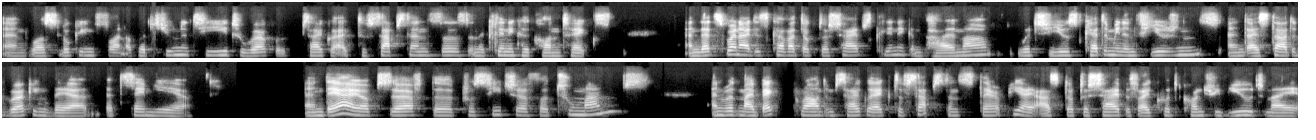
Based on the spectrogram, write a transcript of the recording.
and was looking for an opportunity to work with psychoactive substances in a clinical context. And that's when I discovered Dr. Scheib's clinic in Palma, which used ketamine infusions, and I started working there that same year. And there I observed the procedure for two months. And with my background in psychoactive substance therapy, I asked Dr. Scheib if I could contribute my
